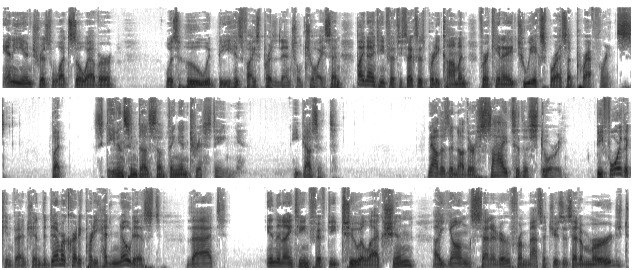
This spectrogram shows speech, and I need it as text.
any interest whatsoever was who would be his vice presidential choice. And by 1956, it's pretty common for a candidate to express a preference. But Stevenson does something interesting. He doesn't. Now there's another side to this story. Before the convention, the Democratic Party had noticed that in the 1952 election, a young senator from Massachusetts had emerged,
